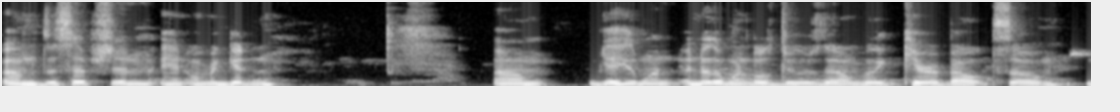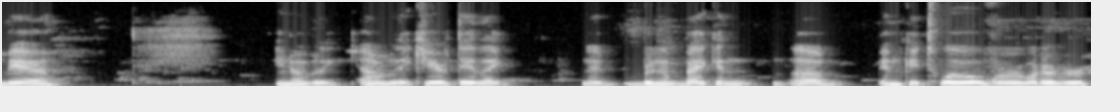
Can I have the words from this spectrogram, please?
um Deception and Armageddon. Um, yeah, he's one another one of those dudes that I don't really care about. So yeah, you know, really, I don't really care if they like they bring him back in um MK12 or whatever.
